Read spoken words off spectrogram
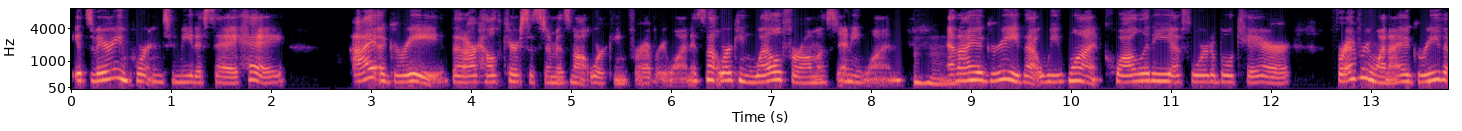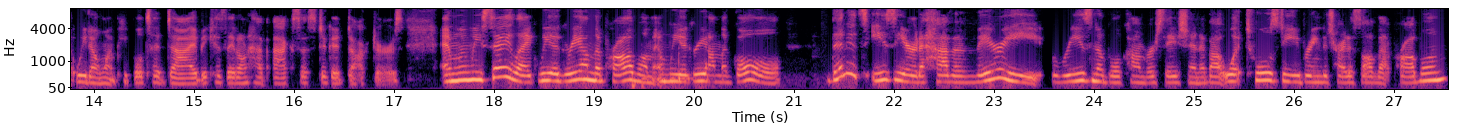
it's very important to me to say, hey, I agree that our healthcare system is not working for everyone. It's not working well for almost anyone. Mm-hmm. And I agree that we want quality, affordable care for everyone. I agree that we don't want people to die because they don't have access to good doctors. And when we say, like, we agree on the problem and we agree on the goal, then it's easier to have a very reasonable conversation about what tools do you bring to try to solve that problem.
